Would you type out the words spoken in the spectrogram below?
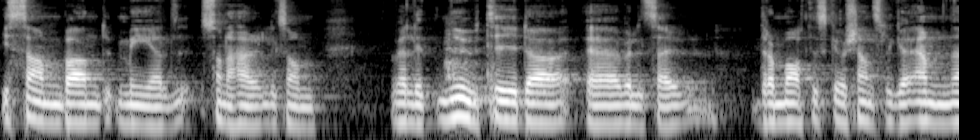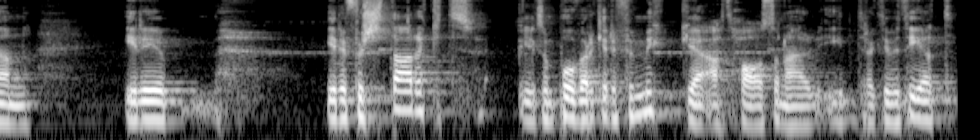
i samband med sådana här liksom väldigt nutida, eh, väldigt så här dramatiska och känsliga ämnen är det, är det för starkt, liksom påverkar det för mycket att ha sån här interaktivitet?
